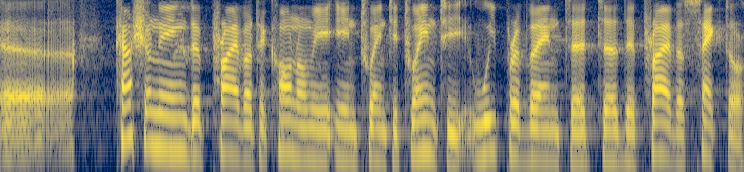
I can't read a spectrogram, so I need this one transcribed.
uh, cushioning the private economy in 2020, we prevented uh, the private sector,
